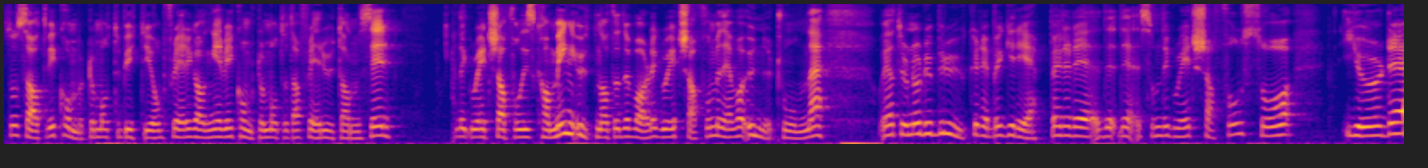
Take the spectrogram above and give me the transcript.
som sa at vi kommer til å måtte bytte jobb flere ganger, vi kommer til å måtte ta flere utdannelser. The Great Shuffle is coming, uten at det var The Great Shuffle, men det var undertonene. Og jeg tror når du bruker det begrepet eller det, det, det, som The Great Shuffle, så gjør det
